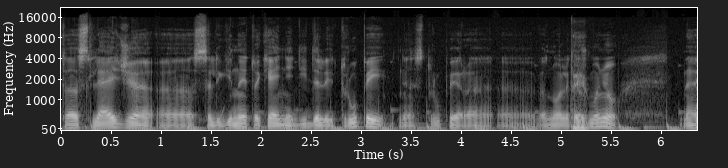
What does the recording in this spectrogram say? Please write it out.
tas leidžia e, saliginai tokiai nedideliai trupiai, nes trupiai yra 11 Taip. žmonių, e,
